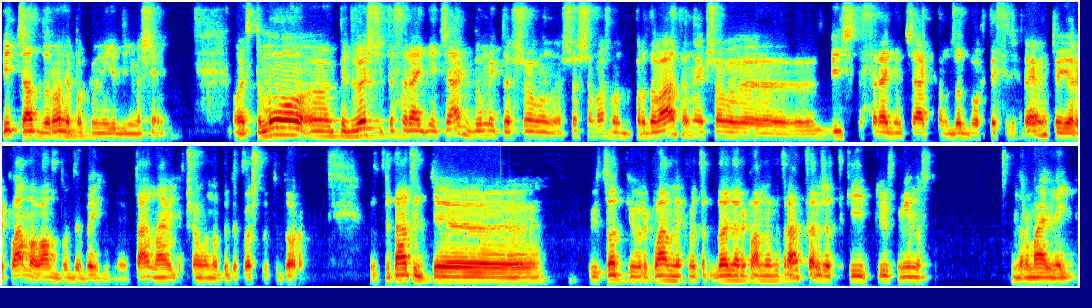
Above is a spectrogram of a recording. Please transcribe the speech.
під час дороги, поки вони їдуть в машині. Ось тому е, підвищуйте середній чек, думайте, що що ще можна продавати. Ну, якщо ви е, збільшите середній чек там до 2000 гривень, то і реклама вам буде вигідною, та навіть якщо вона буде коштувати дорого. 15 е, відсотків рекламних витрат доля рекламних витрат це вже такий плюс-мінус нормальний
